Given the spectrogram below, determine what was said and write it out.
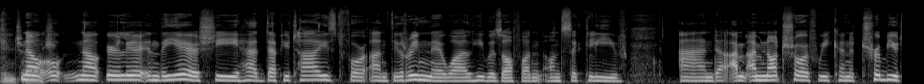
in charge. Now, oh, now earlier in the year, she had deputized for Antti Rinne while he was off on, on sick leave. And uh, I'm, I'm not sure if we can attribute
